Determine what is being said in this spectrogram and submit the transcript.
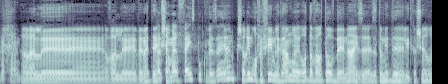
נכון. אבל, אה, אבל אה, באמת, אז אתה אומר פייסבוק וזה? כן, קשרים רופפים לגמרי, עוד דבר טוב בעיניי, זה, זה תמיד להתקשר,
